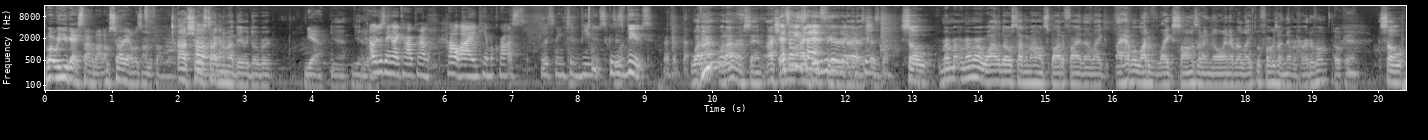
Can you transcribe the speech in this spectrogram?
What were you guys talking about? I'm sorry, I was on the phone. Bro. oh, she was Oh, talking yeah. about David Dobrik. Yeah. Yeah, yeah, know. I was just saying like how kind how I came across listening to views because it's views. That's what that. What I what I don't understand actually That's no, what he I says. did He figure says it like out that too. actually. So remember remember a while ago I was talking about how on Spotify that like I have a lot of like songs that I know I never liked before because I never heard of them. Okay. So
